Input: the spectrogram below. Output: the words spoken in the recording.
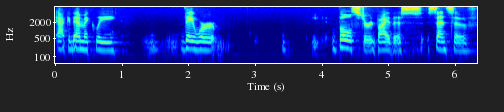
academically, they were bolstered by this sense of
